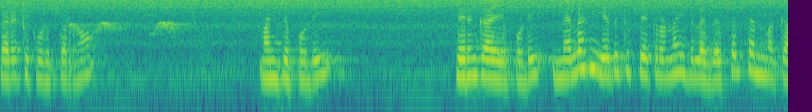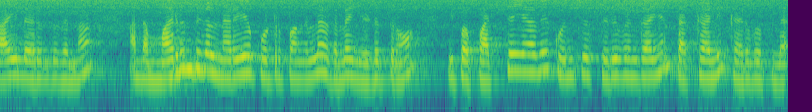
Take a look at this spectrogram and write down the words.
பெரட்டி கொடுத்துட்றோம். மஞ்சள் பொடி பெருங்காய பொடி மிளகு எதுக்கு சேர்க்குறோன்னா இதில் விஷத்தன்மை காயில் இருந்ததுன்னா அந்த மருந்துகள் நிறைய போட்டிருப்பாங்கள்ல அதெல்லாம் எடுத்துரும் இப்போ பச்சையாகவே கொஞ்சம் சிறு வெங்காயம் தக்காளி கருவேப்பிலை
